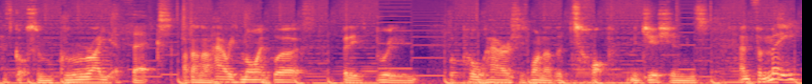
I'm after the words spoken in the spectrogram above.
has got some great effects. I don't know how his mind works, but it's brilliant. Paul Harris is one of the top magicians, and for me,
